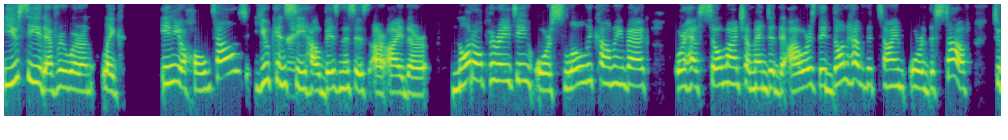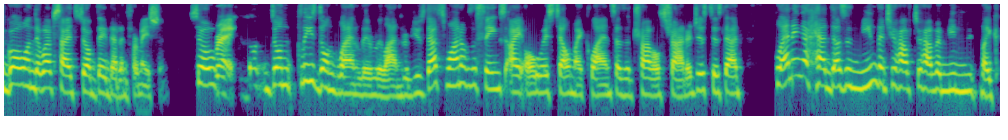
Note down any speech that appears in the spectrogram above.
you see it everywhere. like in your hometowns, you can right. see how businesses are either not operating or slowly coming back or have so much amended the hours they don't have the time or the staff to go on the websites to update that information so right. don't, don't, please don't blindly rely on reviews. That's one of the things I always tell my clients as a travel strategist is that planning ahead doesn't mean that you have to have a mean like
